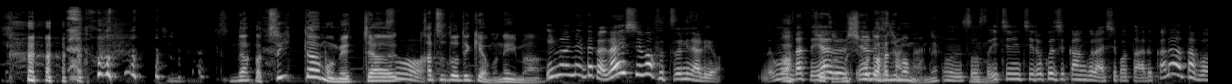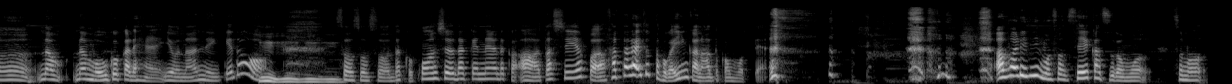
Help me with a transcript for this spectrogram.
なんかツイッターもめっちゃ活動的やもんね、今。今ね、だから来週は普通になるよ。もうあだってやる。仕事始まんもんねうん、そうそう。うん一、日6時間ぐらい仕事あるから、多分、なん、なんも動かれへんようなんねんけど、うんうんうんうん。そうそうそう。だから今週だけね、だから、あ、私やっぱ働いとった方がいいんかなとか思って。あまりにもさ、生活がもう、その、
